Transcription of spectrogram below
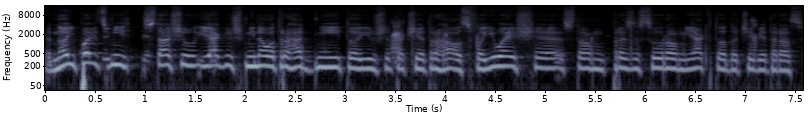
No i powiedz mi, Stasiu, jak już minęło trochę dni, to już tak się trochę oswoiłeś e, z tą prezesurą. Jak to do ciebie teraz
